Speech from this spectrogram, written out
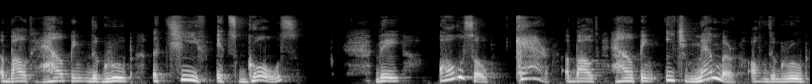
about helping the group achieve its goals, they also care about helping each member of the group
